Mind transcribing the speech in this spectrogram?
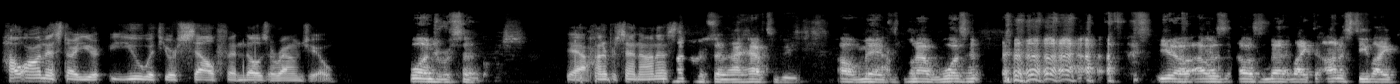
how honest are you you with yourself and those around you? One hundred percent. Yeah, hundred percent honest. Hundred percent. I have to be. Oh man, yeah. when I wasn't, you know, I was I was not like the honesty, like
